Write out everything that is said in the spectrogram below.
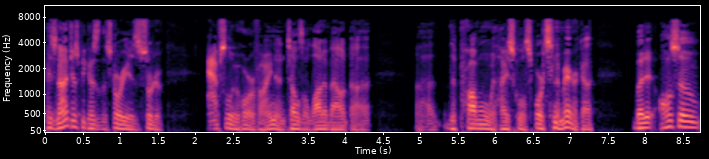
is not just because the story is sort of absolutely horrifying and tells a lot about uh, uh, the problem with high school sports in America, but it also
